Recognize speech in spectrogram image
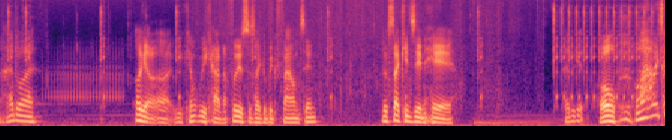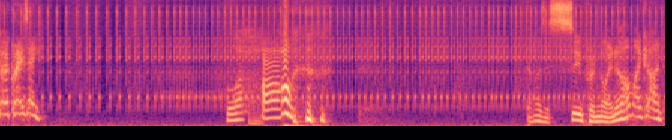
How do I... Okay, alright, we can we can. I thought this was like a big fountain. Looks like it's in here. Do we get... Oh! Wow, it's going crazy! Wow! that was super annoying. Oh my god!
